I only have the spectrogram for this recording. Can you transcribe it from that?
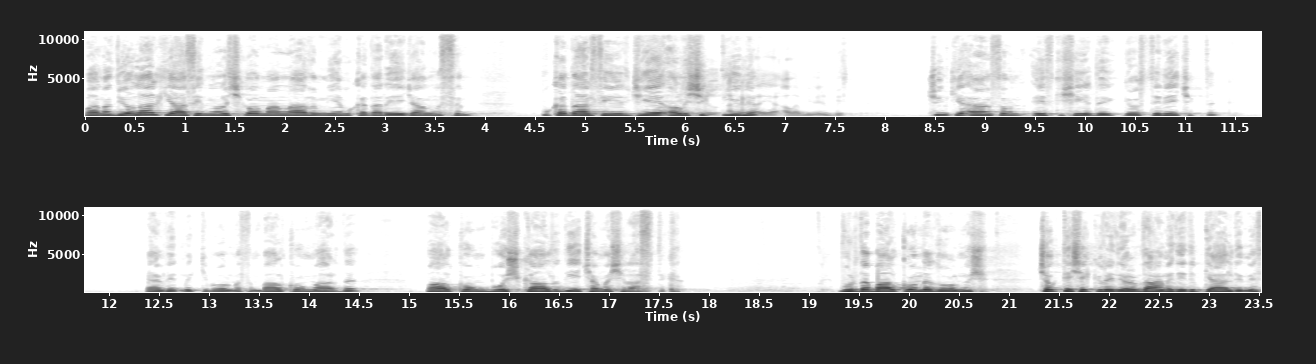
Bana diyorlar ki ya senin alışık olman lazım. Niye bu kadar heyecanlısın? Bu kadar seyirciye alışık Şu değilim. alabilir miyiz? Çünkü en son Eskişehir'de gösteriye çıktık. Benzetmek gibi olmasın. Balkon vardı. Balkon boş kaldı diye çamaşır astık. Burada balkon da dolmuş. Çok teşekkür ediyorum. Zahmet edip geldiniz.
